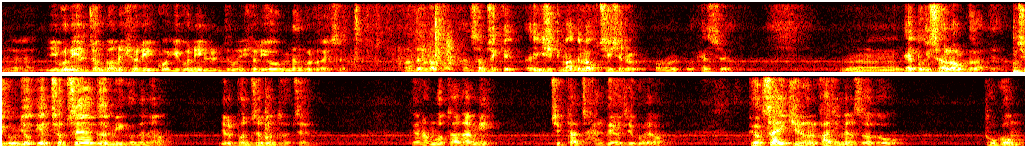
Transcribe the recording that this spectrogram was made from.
예, 2분의 1 정도는 혈이 있고 2분의 1 정도는 혈이 없는 걸로 해서 만들려고 한 30개, 20개 만들려고 지시를 오늘 또 했어요. 음, 예쁘게 잘 나올 것 같아요. 지금 여기에 접세금이거든요. 10번 접은 접세. 대나무 다다미 집단 잘 베어지고요. 벽사의 기능을 가지면서도 도금,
